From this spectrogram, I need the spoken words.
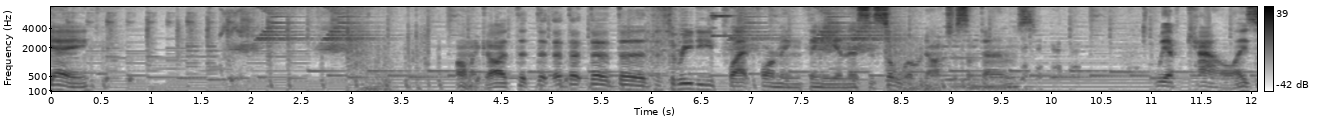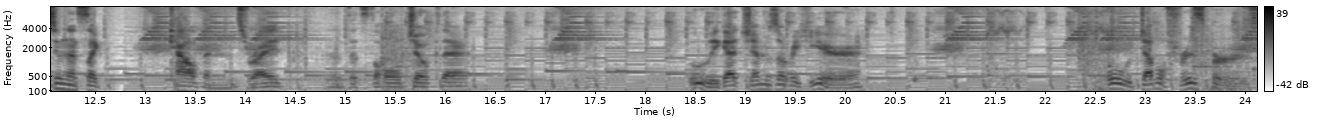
Yay. Oh my god, the, the, the, the, the, the 3D platforming thingy in this is so obnoxious sometimes. We have Cal. I assume that's like Calvin's, right? That's the whole joke there. Ooh, we got gems over here. Ooh, double frisbers.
